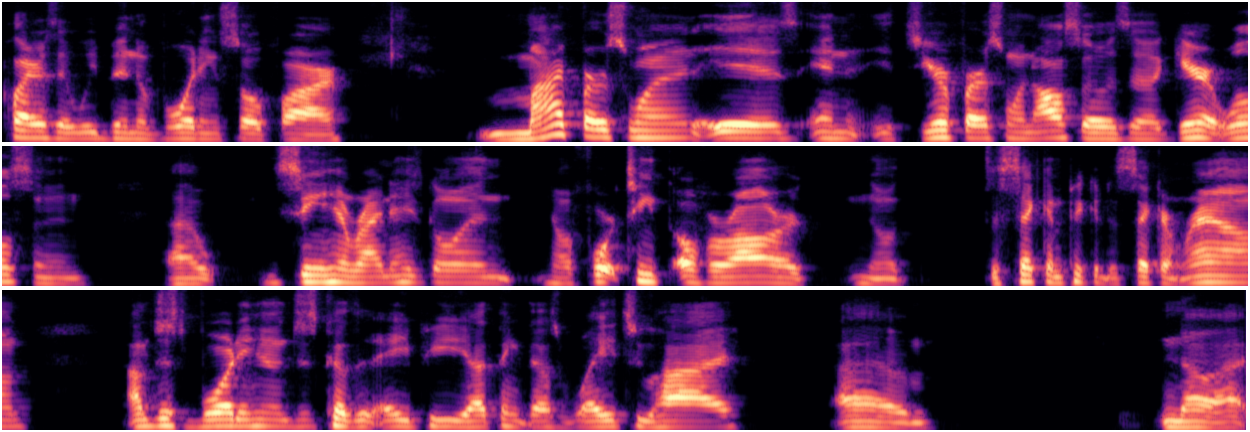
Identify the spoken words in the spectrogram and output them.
players that we've been avoiding so far. My first one is, and it's your first one also, is uh, Garrett Wilson. Uh, seeing him right now, he's going, you know, 14th overall, or you know, the second pick of the second round. I'm just avoiding him just because of AP. I think that's way too high. Um, no, I,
